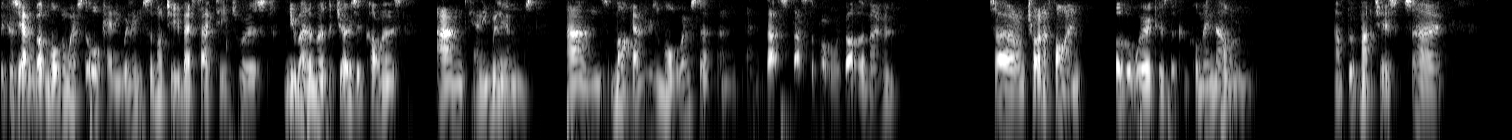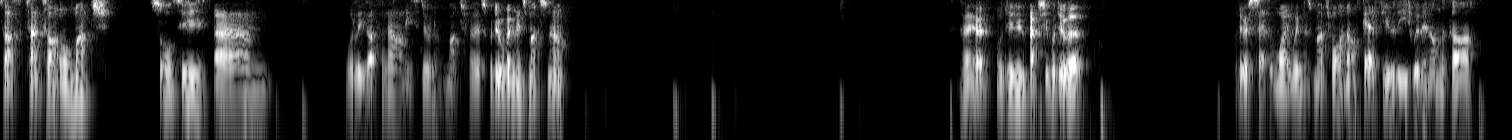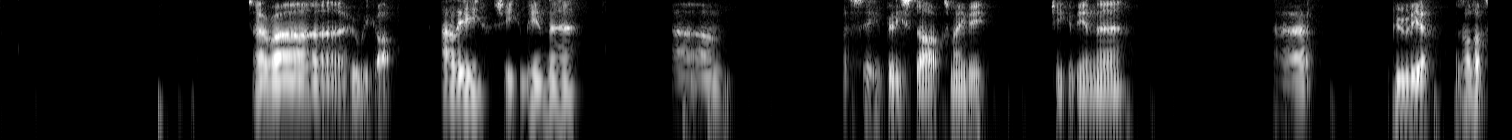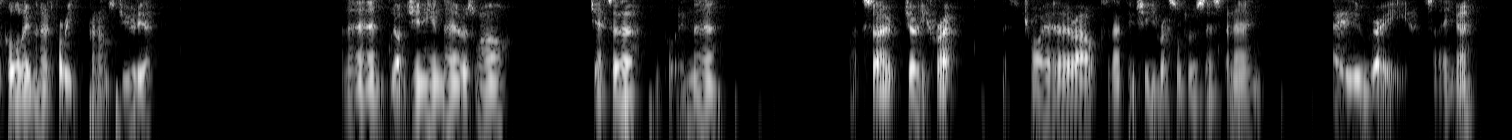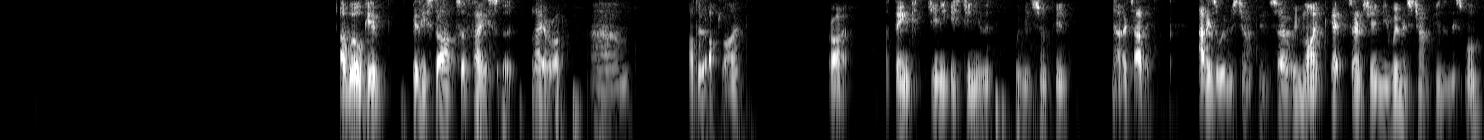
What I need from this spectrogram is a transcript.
because we haven't got Morgan Webster or Kenny Williams. So my two best tag teams was New Element of Joseph Conners and Kenny Williams and Mark Andrews and Morgan Webster. And, and that's, that's the problem we've got at the moment. So I'm trying to find other workers that can come in now and have good matches. So, so that's the tag title match sorted. Um, we'll leave that for now. I need to do another match first. We'll do a women's match now. There we go. We'll do actually we'll do a we'll do a seven way women's match. Why not? Get a few of these women on the card. So uh, who we got? Ali, she can be in there. Um, let's see, Billie Starkz maybe. She could be in there. Uh, Julia, as I like to call her, even though it's probably pronounced Julia. And then we've got Jinny in there as well. Jetta, put in there. Like so. Jody Threat. Let's try her out because I don't think she's wrestled to assist. And then Kay Lee Ray. So there you go. I will give Billie Starkz a face uh, later on. Um, I'll do it offline. Right. I think Jinny is Jinny the women's champion? No, it's Ali. Ali's a women's champion, so we might get potentially a new women's champion in this one.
